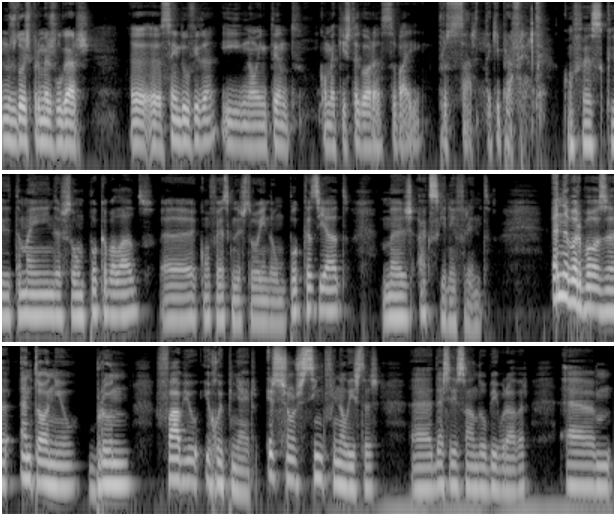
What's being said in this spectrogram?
nos dois primeiros lugares, uh, uh, sem dúvida, e não entendo como é que isto agora se vai processar daqui para a frente. Confesso que também ainda estou um pouco abalado, uh, confesso que ainda estou ainda um pouco caseado, mas há que seguir em frente. Ana Barbosa, António, Bruno, Fábio e Rui Pinheiro. Estes são os cinco finalistas uh, desta edição do Big Brother. Um,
